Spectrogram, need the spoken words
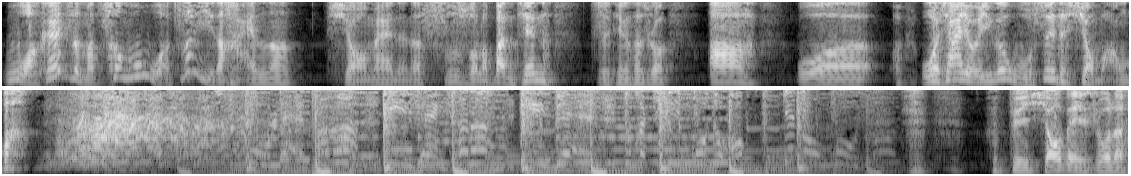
我该怎么称呼我自己的孩子呢？小麦在那思索了半天呢，只听他说啊，我我家有一个五岁的小王八。对，小北说了，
